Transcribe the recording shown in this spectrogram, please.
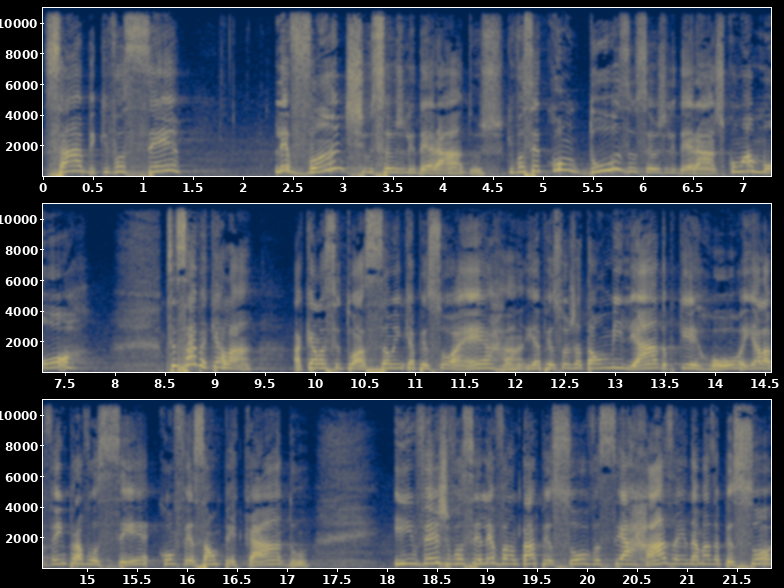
Sabe, que você levante os seus liderados, que você conduza os seus liderados com amor. Você sabe aquela aquela situação em que a pessoa erra e a pessoa já está humilhada porque errou e ela vem para você confessar um pecado e em vez de você levantar a pessoa, você arrasa ainda mais a pessoa.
